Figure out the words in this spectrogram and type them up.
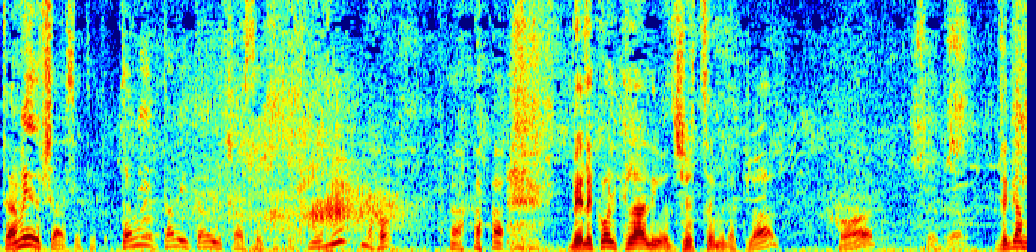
תמיד אפשר לעשות יותר. תמיד, תמיד, תמיד אפשר לעשות יותר. נכון. ולכל כלל שיוצא מן הכלל, נכון? בסדר. וגם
